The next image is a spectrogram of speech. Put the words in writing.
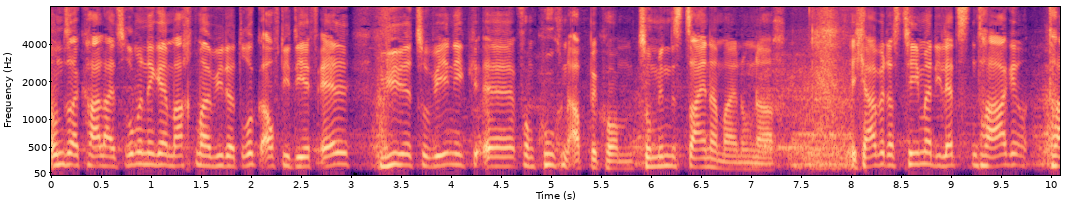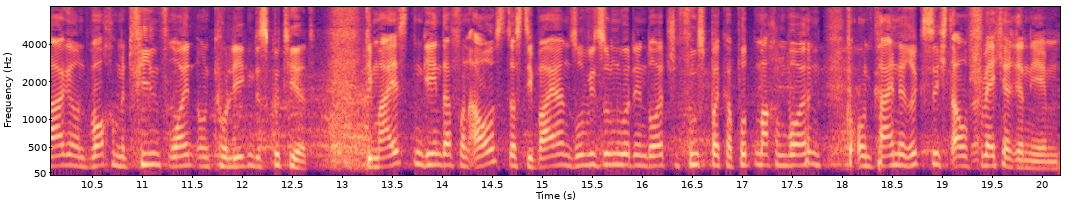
unser Karl-Heinz Rummenigge macht mal wieder Druck auf die DFL, wie wir zu wenig äh, vom Kuchen abbekommen, zumindest seiner Meinung nach. Ich habe das Thema die letzten Tage, Tage und Wochen mit vielen Freunden und Kollegen diskutiert. Die meisten gehen davon aus, dass die Bayern sowieso nur den deutschen Fußball kaputt machen wollen und keine Rücksicht auf Schwächere nehmen.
